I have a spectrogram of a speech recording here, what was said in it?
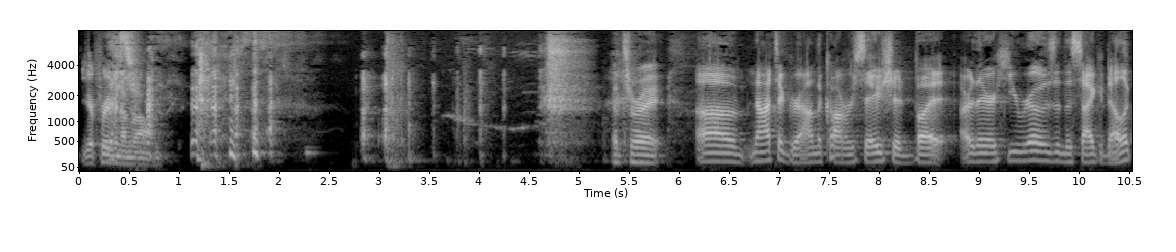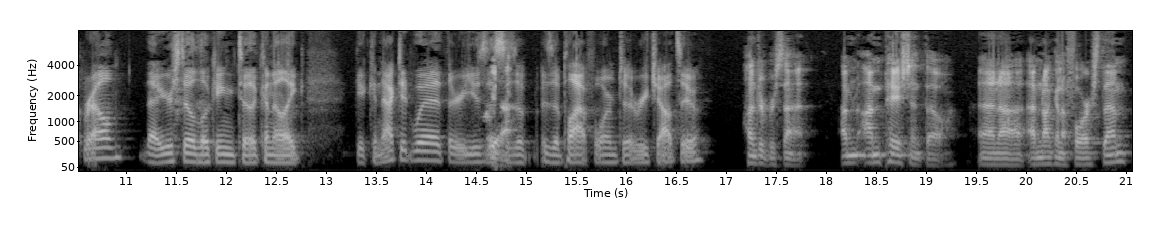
You're proving them wrong. That's right. um, not to ground the conversation, but are there heroes in the psychedelic realm that you're still looking to kind of like get connected with or use this Yeah. as a as a platform to reach out to? Hundred percent. I'm I'm patient though, and uh, I'm not going to force them.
